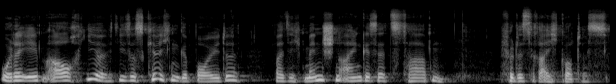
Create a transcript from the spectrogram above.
oder eben auch hier dieses Kirchengebäude, weil sich Menschen eingesetzt haben für das Reich Gottes.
